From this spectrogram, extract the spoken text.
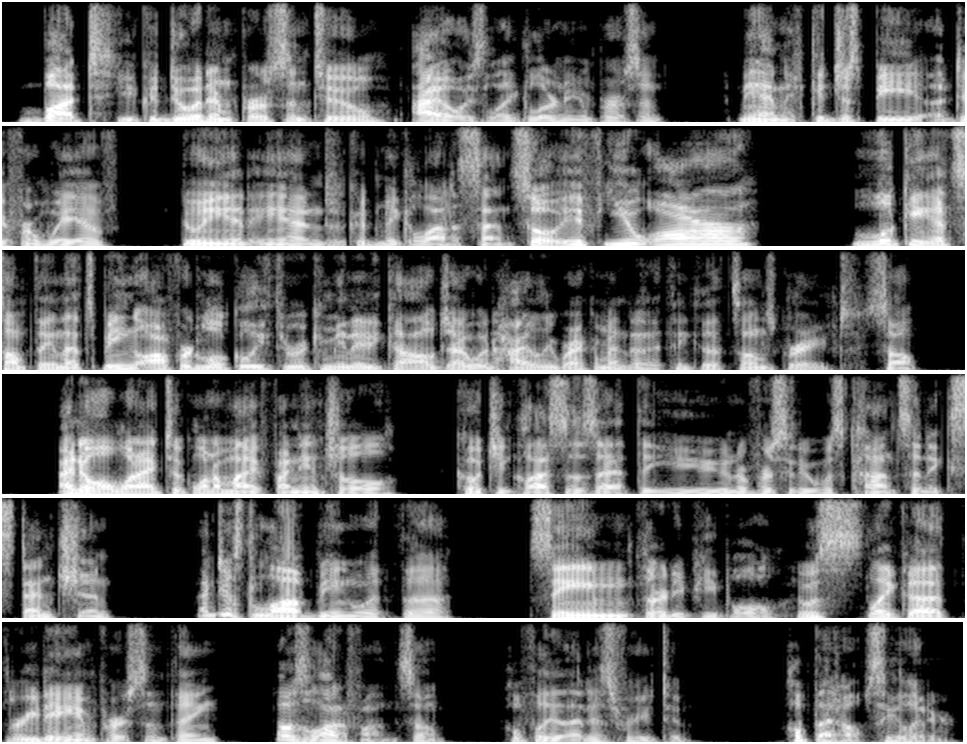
but you could do it in person too. I always like learning in person. Man, it could just be a different way of doing it and could make a lot of sense. So if you are looking at something that's being offered locally through a community college, I would highly recommend it. I think that sounds great. So I know when I took one of my financial coaching classes at the University of Wisconsin Extension, I just love being with the same 30 people. It was like a three day in person thing. That was a lot of fun. So hopefully that is for you too. Hope that helps. See you later.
